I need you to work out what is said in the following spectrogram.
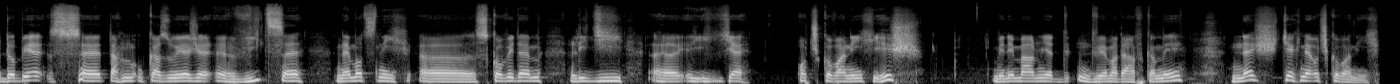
době se tam ukazuje, že více nemocných s covidem lidí je očkovaných již, minimálně dvěma dávkami, než těch neočkovaných.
